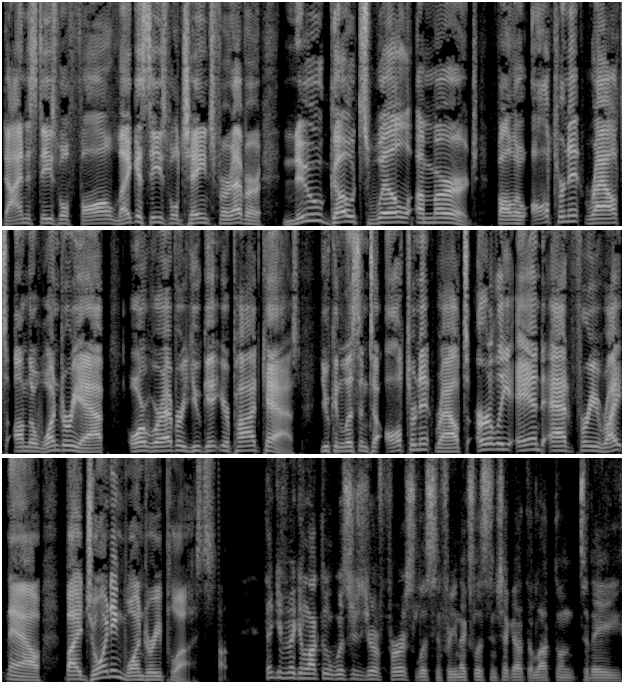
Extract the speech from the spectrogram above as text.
dynasties will fall, legacies will change forever, new goats will emerge. Follow alternate routes on the Wondery app or wherever you get your podcast. You can listen to alternate routes early and ad-free right now by joining Wondery Plus. Thank you for making Locked On Wizards your first listen. For your next listen, check out the Locked On Today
